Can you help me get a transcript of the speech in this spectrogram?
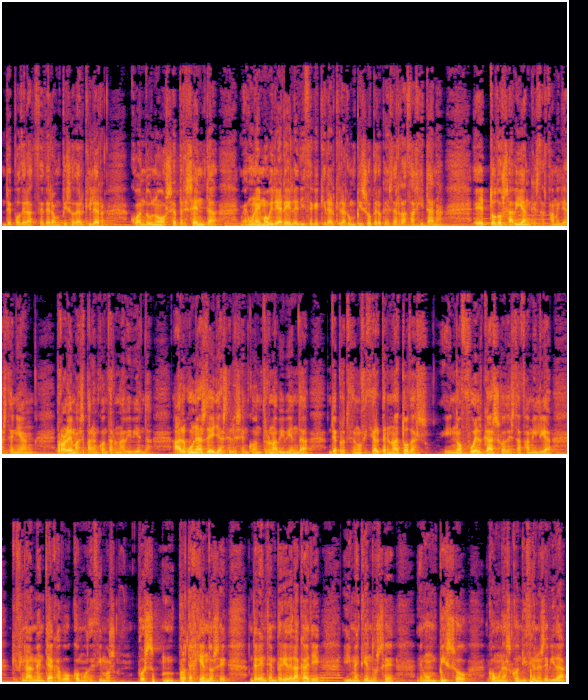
de poder acceder a un piso de alquiler cuando uno se presenta en una inmobiliaria y le dice que quiere alquilar un piso pero que es de raza gitana. Eh, todos sabían que estas familias tenían problemas para encontrar una vivienda. A algunas de ellas se les encontró una vivienda de protección oficial, pero no a todas. Y no fue el caso de esta familia que finalmente acabó, como decimos, pues protegiéndose de la intemperie de la calle y metiéndose en un piso con unas condiciones de vida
